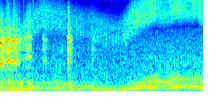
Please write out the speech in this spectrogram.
you.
